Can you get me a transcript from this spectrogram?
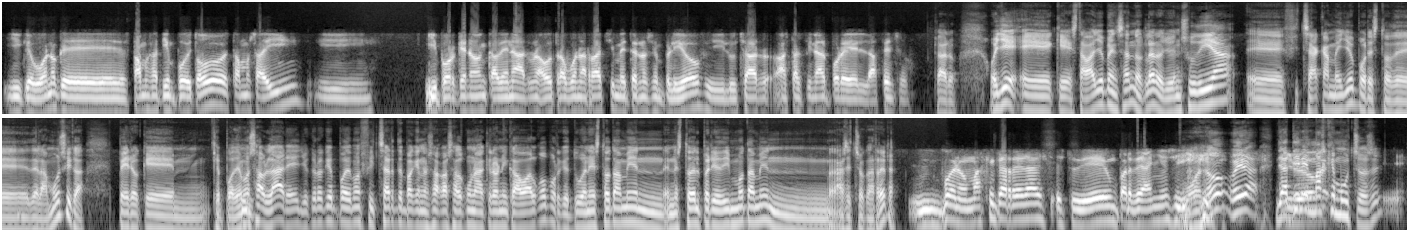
y que bueno, que estamos a tiempo de todo, estamos ahí y, y por qué no encadenar una otra buena racha y meternos en playoff y luchar hasta el final por el ascenso. Claro. Oye, eh, que estaba yo pensando, claro, yo en su día eh, fiché a Camello por esto de, la música, pero que, mm, podemos hablar, ¿eh? Yo creo que podemos ficharte para que nos hagas alguna crónica o algo, porque tú en esto también, en esto del periodismo también has hecho carrera. Bueno, más que carrera, estudié un par de años y... Bueno, mira, ya tienes más que muchos, ¿eh?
